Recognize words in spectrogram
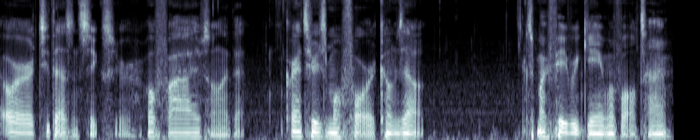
or 2006 or 05, something like that. Gran Turismo 4 comes out. It's my favorite game of all time.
